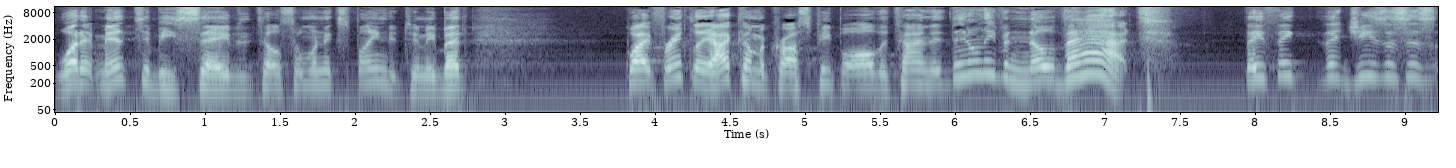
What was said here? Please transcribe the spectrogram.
what it meant to be saved until someone explained it to me. But quite frankly, I come across people all the time that they don't even know that. They think that Jesus is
